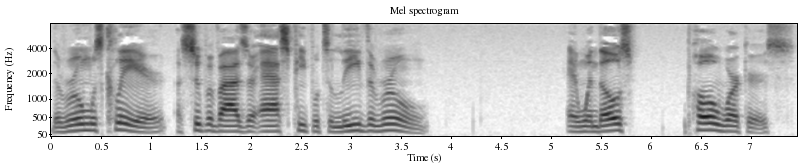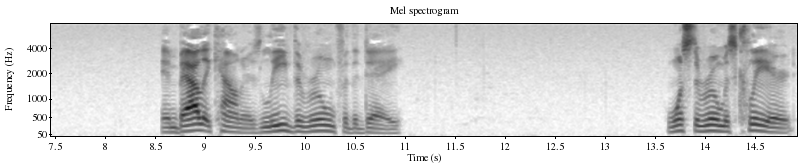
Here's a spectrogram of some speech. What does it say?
The room was cleared. A supervisor asked people to leave the room. And when those poll workers and ballot counters leave the room for the day, once the room is cleared,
